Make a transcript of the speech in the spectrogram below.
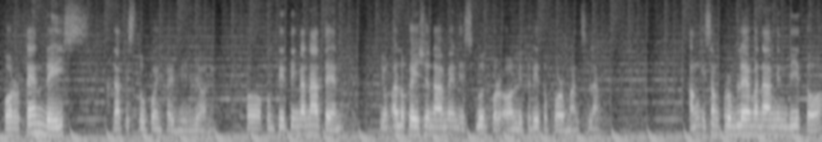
For 10 days, that is 2.5 million. So, kung titingnan natin, yung allocation namin is good for only 3 to 4 months lang. Ang isang problema namin dito,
